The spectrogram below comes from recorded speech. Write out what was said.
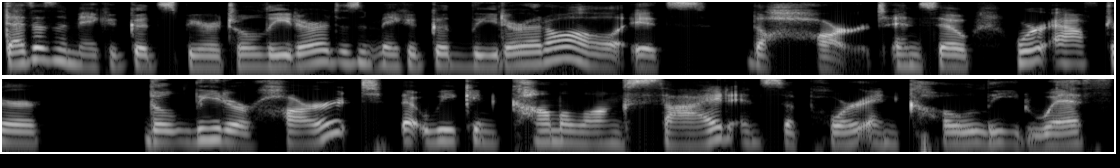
that doesn't make a good spiritual leader. It doesn't make a good leader at all. It's the heart. And so we're after the leader heart that we can come alongside and support and co lead with,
